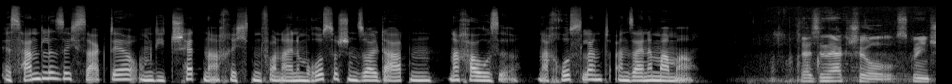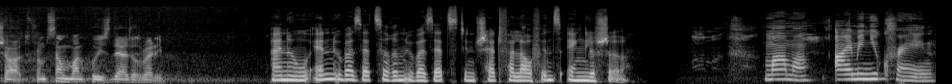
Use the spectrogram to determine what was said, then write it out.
Es handle sich, sagt er, um die Chatnachrichten von einem russischen Soldaten nach Hause, nach Russland an seine Mama. There's an actual screenshot from someone who is dead already. Eine UN-Übersetzerin übersetzt den Chatverlauf ins Englische. Mama, I'm in Ukraine.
